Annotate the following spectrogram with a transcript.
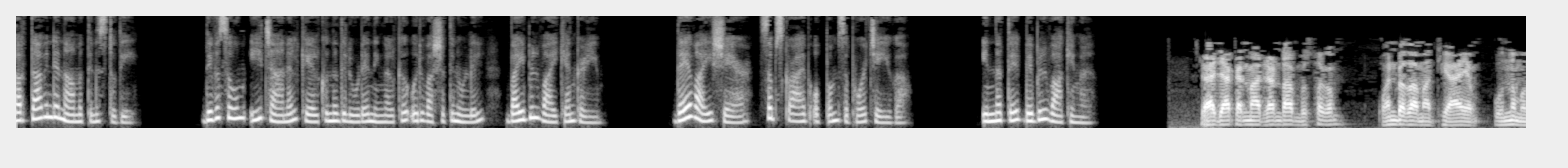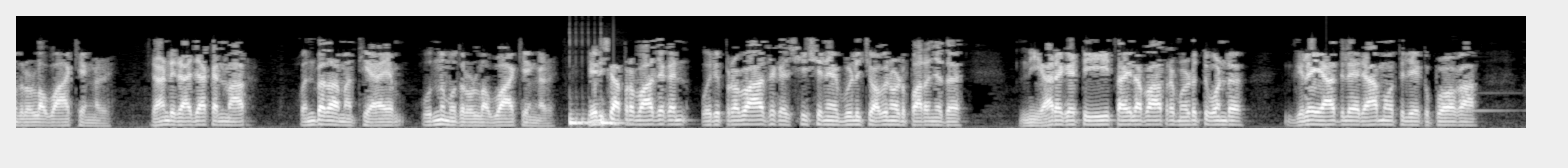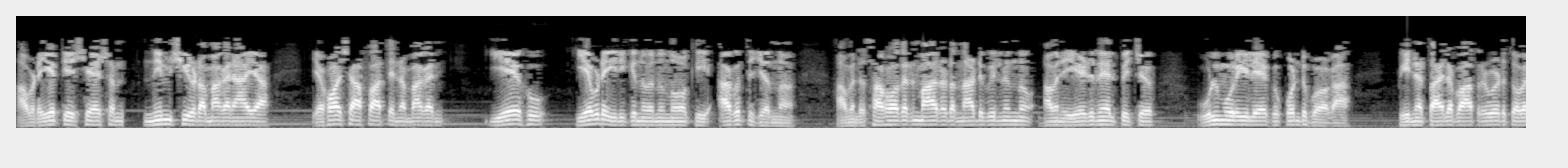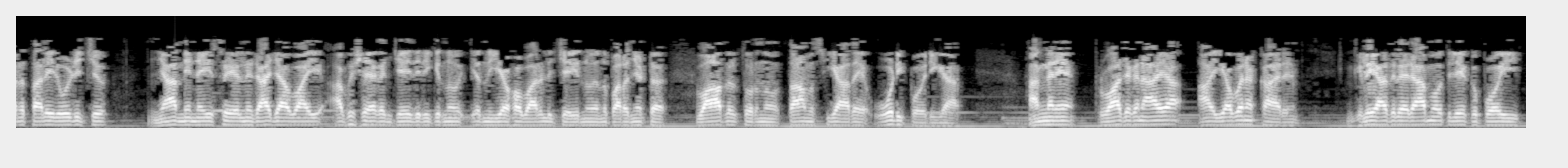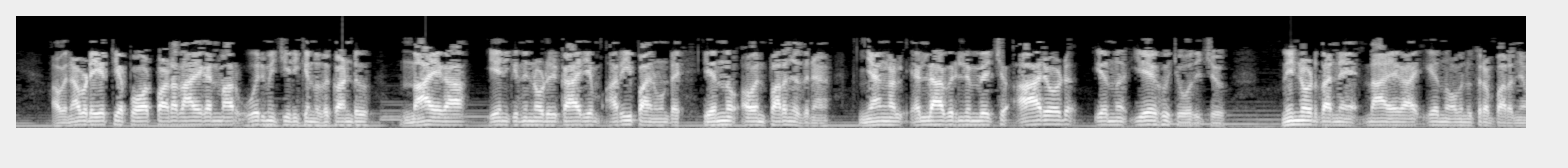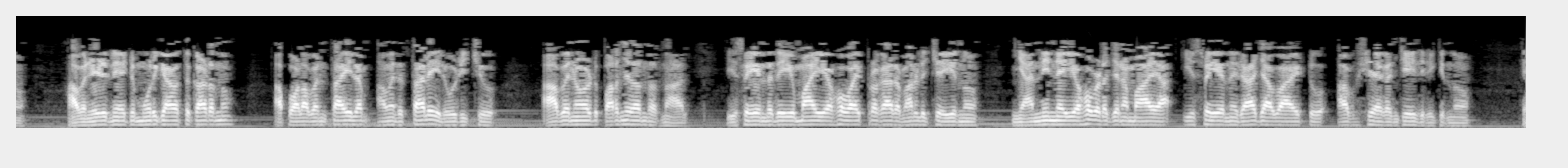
കർത്താവിന്റെ നാമത്തിന് സ്തുതി. ദിവസവും ഈ ചാനൽ കേൾക്കുന്നതിലൂടെ നിങ്ങൾക്ക് ഒരു വർഷത്തിനുള്ളിൽ ബൈബിൾ വായിക്കാൻ കഴിയും. ദയവായി ഷെയർ സബ്സ്ക്രൈബ് ഒപ്പം സപ്പോർട്ട് ചെയ്യുക. ഇന്നത്തെ ബൈബിൾ വാക്യങ്ങൾ. രാജാക്കന്മാർ രണ്ടാം പുസ്തകം ഒൻപതാം അധ്യായം ഒന്നു മുതലുള്ള വാക്യങ്ങൾ. രണ്ട് രാജാക്കന്മാർ ഒൻപതാം അധ്യായം ഒന്നു മുതലുള്ള വാക്യങ്ങൾ. എരിശ പ്രവാചകൻ ഒരു പ്രവാചക ശിഷ്യനെ വിളിച്ചു അവനോട് പറഞ്ഞത് നീ അരകെട്ടി ഈ തൈലപാത്രം എടുത്തുകൊണ്ട് ഗിലയാദിലെ രാമോത്തിലേക്ക് പോക. അവിടെ എത്തിയ ശേഷം നിംഷിയുടെ മകനായ യഹോഷാഫാത്തിന്റെ മകൻ യേഹു എവിടെയിരിക്കുന്നുവെന്ന് നോക്കി അകത്തു ചെന്ന് അവന്റെ സഹോദരന്മാരുടെ നടുവിൽ നിന്ന് അവനെ എഴുന്നേൽപ്പിച്ച് ഉൾമുറിയിലേക്ക് കൊണ്ടുപോക. പിന്നെ തൈലപാത്രം അവന്റെ തലയിൽ ഒഴിച്ച് ഞാൻ നിന്നെ ഇസ്രയേലിന് രാജാവായി അഭിഷേകം ചെയ്തിരിക്കുന്നു എന്ന് യഹോ വരളി ചെയ്യുന്നു എന്ന് പറഞ്ഞിട്ട് വാതിൽ തുറന്നു താമസിയാതെ ഓടിപ്പോരുക. അങ്ങനെ പ്രവാചകനായ ആ യൗവനക്കാരൻ ഗിലയാദിലെ രാമോത്തിലേക്ക് പോയി. അവൻ അവിടെ എത്തിയപ്പോൾ പടനായകന്മാർ ഒരുമിച്ചിരിക്കുന്നത് കണ്ടു. നായക എനിക്ക് നിന്നോടൊരു കാര്യം അറിയിപ്പാനുണ്ട് എന്ന് അവൻ പറഞ്ഞതിന് ഞങ്ങൾ എല്ലാവരിലും വെച്ച് ആരോട്? എന്ന് യേഹു ചോദിച്ചു. നിന്നോട് തന്നെ നായക എന്ന് അവൻ ഉത്തരം പറഞ്ഞു. അവൻ എഴുന്നേറ്റ് മുറിക്കകത്ത് കടന്നു. അപ്പോൾ അവൻ തൈലം അവന്റെ തലയിൽ ഒഴിച്ചു. അവനോട് പറഞ്ഞതെന്തെന്നാൽ ഇസ്രയേലിന്റെ ദൈവമായ യഹോവായി പ്രകാരം അരളി ചെയ്യുന്നു ഞാൻ നിന്നെ യഹോവയുടെ ജനമായ ഇസ്രയേലിന് രാജാവായിട്ട് അഭിഷേകം ചെയ്തിരിക്കുന്നു.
